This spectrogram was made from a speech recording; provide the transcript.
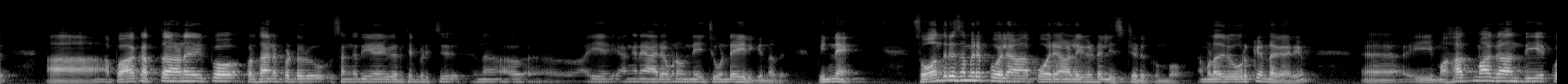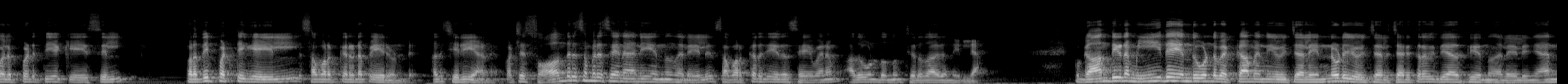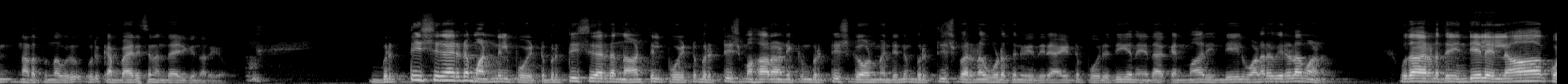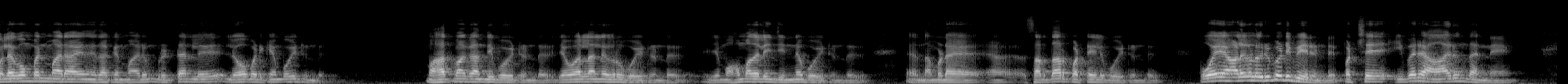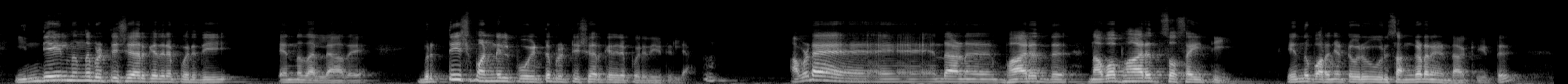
അപ്പോൾ ആ കത്താണ് ഇപ്പോൾ പ്രധാനപ്പെട്ട ഒരു സംഗതിയായി ഉയർത്തിപ്പിടിച്ച് അങ്ങനെ ആരോപണം ഉന്നയിച്ചുകൊണ്ടേയിരിക്കുന്നത്. പിന്നെ സ്വാതന്ത്ര്യസമര പോരാ പോരാളികളുടെ ലിസ്റ്റ് എടുക്കുമ്പോൾ നമ്മളതിൽ ഓർക്കേണ്ട കാര്യം ഈ മഹാത്മാഗാന്ധിയെ കൊലപ്പെടുത്തിയ കേസിൽ പ്രതിപട്ടികയിൽ സവർക്കറുടെ പേരുണ്ട്. അത് ശരിയാണ്. പക്ഷേ സ്വാതന്ത്ര്യസമര സേനാനി എന്ന നിലയിൽ സവർക്കർ ചെയ്ത സേവനം അതുകൊണ്ടൊന്നും ചെറുതാകുന്നില്ല. ഇപ്പോൾ ഗാന്ധിയുടെ മീതെ എന്തുകൊണ്ട് വെക്കാമെന്ന് ചോദിച്ചാൽ എന്നോട് ചോദിച്ചാൽ ചരിത്ര വിദ്യാർത്ഥി എന്ന നിലയിൽ ഞാൻ നടത്തുന്ന ഒരു ഒരു കമ്പാരിസൺ എന്തായിരിക്കും എന്നറിയോ ബ്രിട്ടീഷുകാരുടെ മണ്ണിൽ പോയിട്ട് ബ്രിട്ടീഷുകാരുടെ നാട്ടിൽ പോയിട്ട് ബ്രിട്ടീഷ് മഹാറാണിക്കും ബ്രിട്ടീഷ് ഗവൺമെന്റിനും ബ്രിട്ടീഷ് ഭരണകൂടത്തിനും എതിരായിട്ട് പൊരുതിയ നേതാക്കന്മാർ ഇന്ത്യയിൽ വളരെ വിരളമാണ്. ഉദാഹരണത്തിന് ഇന്ത്യയിലെ എല്ലാ കൊലകൊമ്പന്മാരായ നേതാക്കന്മാരും ബ്രിട്ടനിൽ ലോ പഠിക്കാൻ പോയിട്ടുണ്ട്. മഹാത്മാഗാന്ധി പോയിട്ടുണ്ട് ജവഹർലാൽ നെഹ്റു പോയിട്ടുണ്ട് മുഹമ്മദ് അലി ജിന്ന പോയിട്ടുണ്ട് നമ്മുടെ സർദാർ പട്ടേൽ പോയിട്ടുണ്ട്. പോയ ആളുകൾ ഒരുപാട് പേരുണ്ട്. പക്ഷേ ഇവരാരും തന്നെ ഇന്ത്യയിൽ നിന്ന് ബ്രിട്ടീഷുകാർക്കെതിരെ പൊരുതി എന്നതല്ലാതെ ബ്രിട്ടീഷ് മണ്ണിൽ പോയിട്ട് ബ്രിട്ടീഷുകാർക്കെതിരെ പൊരുതിയിട്ടില്ല. അവിടെ എന്താണ് ഭാരത് നവഭാരത് സൊസൈറ്റി എന്ന് പറഞ്ഞിട്ട് ഒരു ഒരു സംഘടന ഉണ്ടാക്കിയിട്ട്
